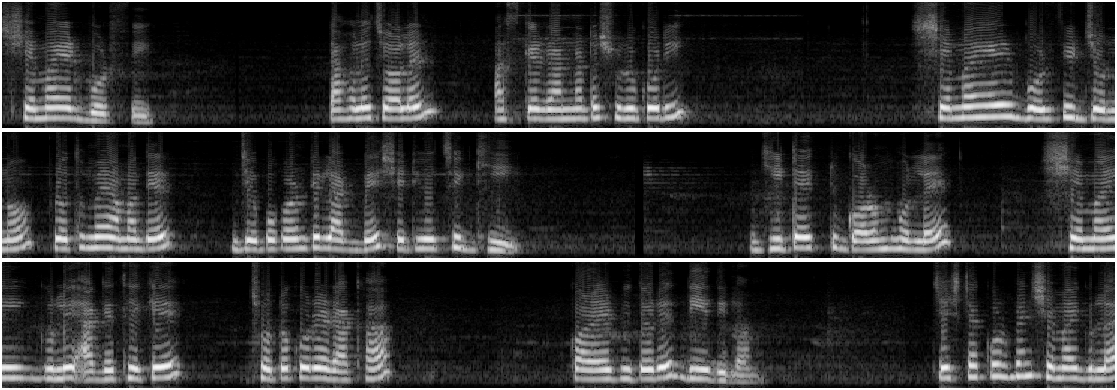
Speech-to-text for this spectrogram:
সেমাইয়ের বরফি। তাহলে চলেন আজকের রান্নাটা শুরু করি। সেমাইয়ের বরফির জন্য প্রথমে আমাদের যে উপকরণটি লাগবে সেটি হচ্ছে ঘি। ঘিটা একটু গরম হলে সেমাইগুলি আগে থেকে ছোট করে রাখা কড়াইয়ের ভিতরে দিয়ে দিলাম। চেষ্টা করবেন সেমাইগুলা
